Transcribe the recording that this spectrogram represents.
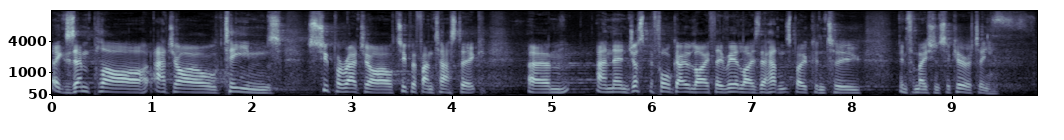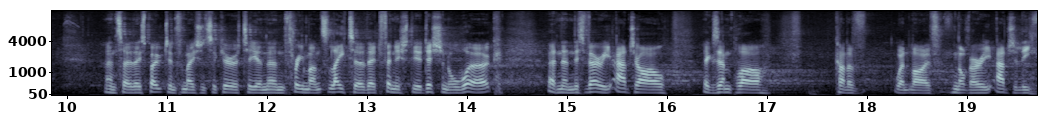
exemplar agile teams, super agile, super fantastic. Um, and then just before go live, they realized they hadn't spoken to information security. And so they spoke to information security, and then three months later, they'd finished the additional work, and then this very agile exemplar kind of went live, not very agilely.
